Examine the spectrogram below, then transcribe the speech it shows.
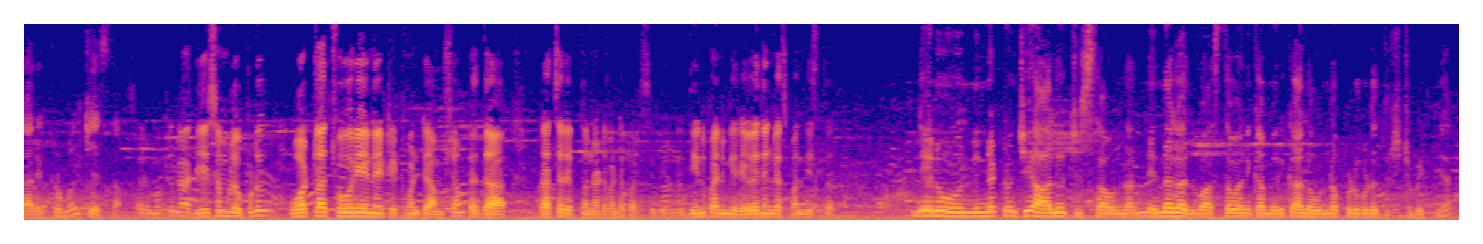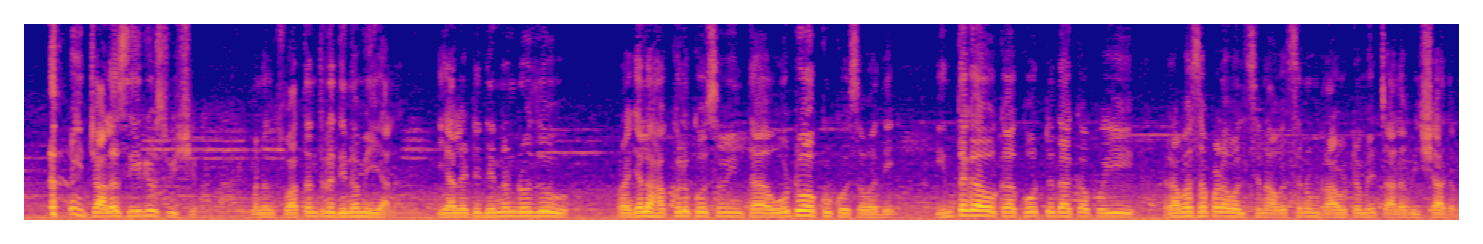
కార్యక్రమాలు చేస్తాం. సరే ముఖ్యంగా దేశంలో ఇప్పుడు ఓట్ల చోరీ అనేటటువంటి అంశం పెద్ద రచ్చరెప్పుతున్నటువంటి పరిస్థితి ఉంది. దీనిపైన మీరు ఏ విధంగా స్పందిస్తారు? నేను నిన్నటి నుంచి ఆలోచిస్తూ ఉన్నాను. నిన్న కాదు వాస్తవానికి అమెరికాలో ఉన్నప్పుడు కూడా దృష్టి పెట్టినా ఇది చాలా సీరియస్ విషయం. మనం స్వాతంత్ర దినం ఇవ్వాల ఇవాళటి దినం రోజు ప్రజల హక్కుల కోసం ఇంత ఓటు హక్కు కోసం అది. ఇంతగా ఒక కోర్టు దాకా పోయి రభసపడవలసిన అవసరం రావటమే చాలా విషాదం.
